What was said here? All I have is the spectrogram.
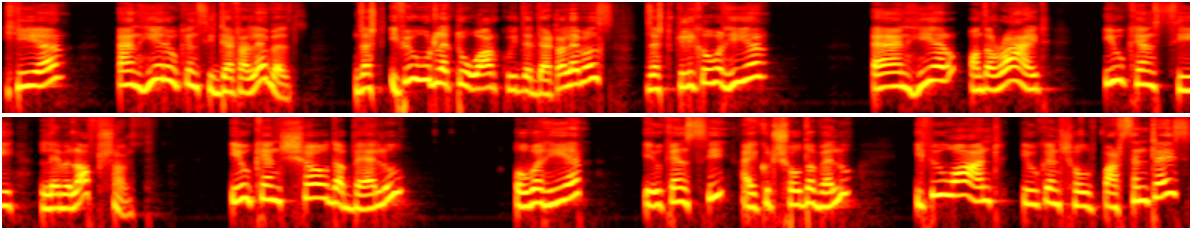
here and here you can see data labels. Just if you would like to work with the data labels just click over here and here on the right you can see label options you can show the value over here. You can see I could show the value. If you want you can show percentage.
